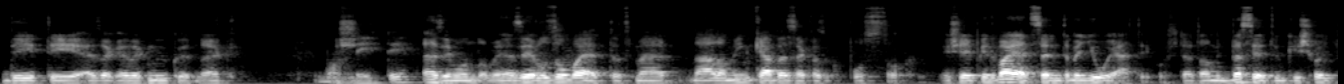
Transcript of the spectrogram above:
DT, ezek, ezek működnek. Van DT. Ezért mondom, én ezért hozom Wyatt-et, mert nálam inkább ezek azok a posztok. És egyébként Wyatt szerintem egy jó játékos. Tehát amit beszéltünk is, hogy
